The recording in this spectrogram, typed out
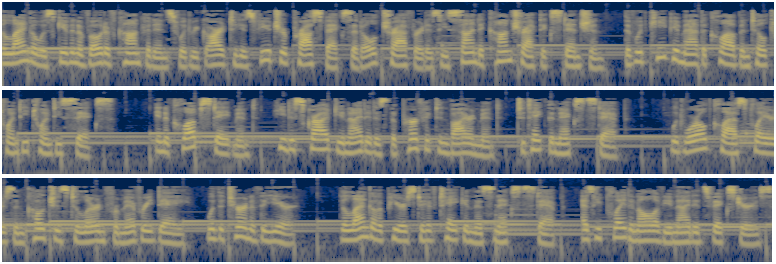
Elanga was given a vote of confidence with regard to his future prospects at Old Trafford as he signed a contract extension that would keep him at the club until 2026. In a club statement, he described United as the perfect environment to take the next step. With world-class players and coaches to learn from every day, with the turn of the year. Elanga appears to have taken this next step, as he played in all of United's fixtures,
